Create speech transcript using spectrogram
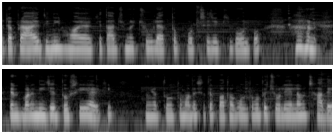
এটা প্রায় দিনই হয় আর কি, তার জন্য চুল এত পড়ছে যে কি বলব। আর মানে নিজের দোষেই আর কি। তো তোমাদের সাথে কথা বলতে বলতে চলে এলাম ছাদে।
